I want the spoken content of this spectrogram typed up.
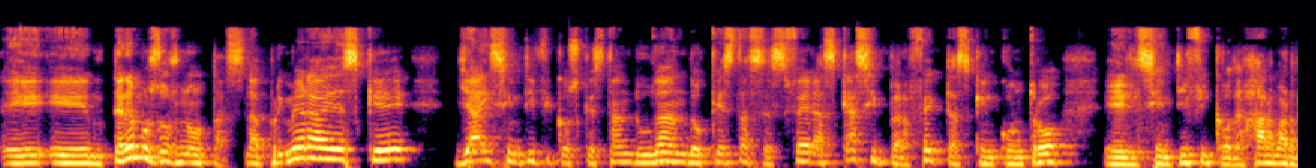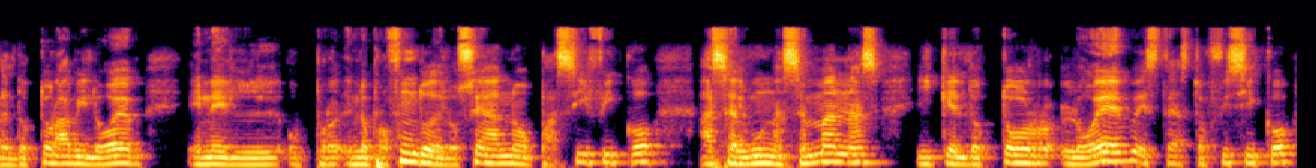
Eh, eh, tenemos dos notas. La primera es que ya hay científicos que están dudando que estas esferas casi perfectas que encontró el científico de Harvard, el doctor Avi Loeb, en, el, en lo profundo del Océano Pacífico hace algunas semanas y que el doctor Loeb, este astrofísico,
